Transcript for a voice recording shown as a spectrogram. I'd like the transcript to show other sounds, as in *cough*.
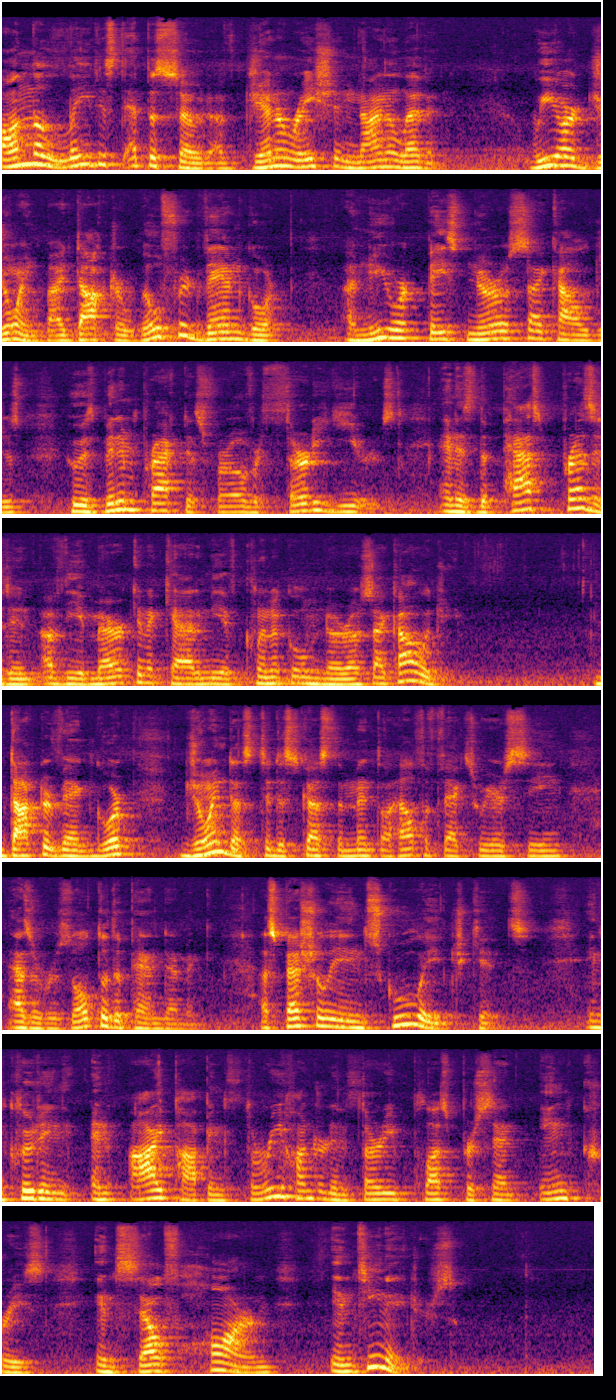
On the latest episode of Generation 911, we are joined by Dr. Wilfred Van Gorp, a New York based neuropsychologist who has been in practice for over 30 years and is the past president of the American Academy of Clinical Neuropsychology. Dr. Van Gorp joined us to discuss the mental health effects we are seeing as a result of the pandemic, especially in school age kids including an eye popping 330 plus percent increase in self harm in teenagers.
